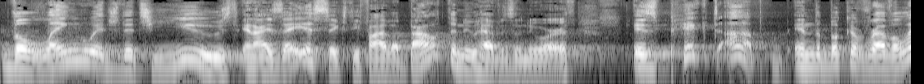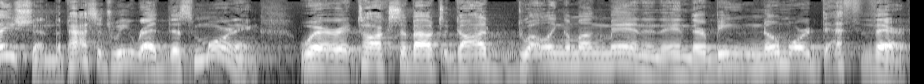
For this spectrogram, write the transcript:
the language that's used in Isaiah 65 about the new heavens and new earth is picked up in the book of Revelation, the passage we read this morning, where it talks about God dwelling among men and, and there being no more death there.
